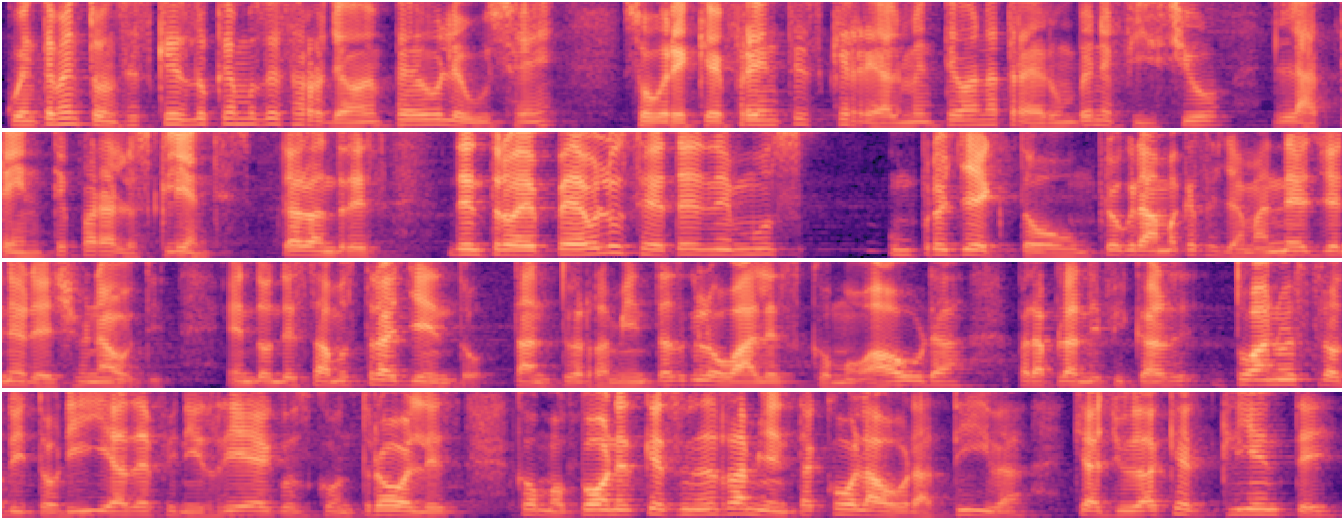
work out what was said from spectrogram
cuéntame entonces qué es lo que hemos desarrollado en PwC, sobre qué frentes que realmente van a traer un beneficio latente para los clientes. Claro, Andrés. Dentro de PwC tenemos un proyecto un programa que se llama Next Generation Audit, en donde estamos trayendo tanto herramientas globales como Aura para planificar toda nuestra auditoría, definir riesgos, controles, como CONET, que es una herramienta colaborativa que ayuda a que el cliente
